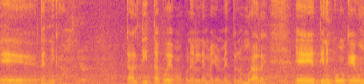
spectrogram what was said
eh, técnica. Yeah. Cada artista, pues vamos a ponerle mayormente en los murales, eh, tienen como que un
